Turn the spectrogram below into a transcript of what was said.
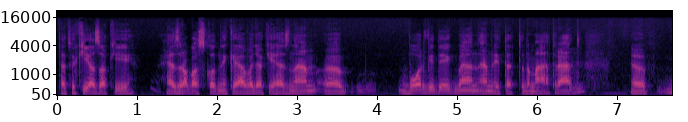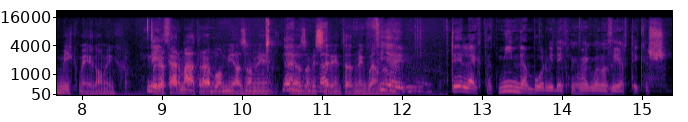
tehát hogy ki az, akihez ragaszkodni kell, vagy akihez nem. Borvidékben említetted a Mátrát, uh-huh. mik még, amik? Nézd. Vagy akár Mátrában mi az, ami, nem, mi az, ami nem, szerinted még benne Figyelj, tényleg, tehát minden borvidéknek megvan az értékes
